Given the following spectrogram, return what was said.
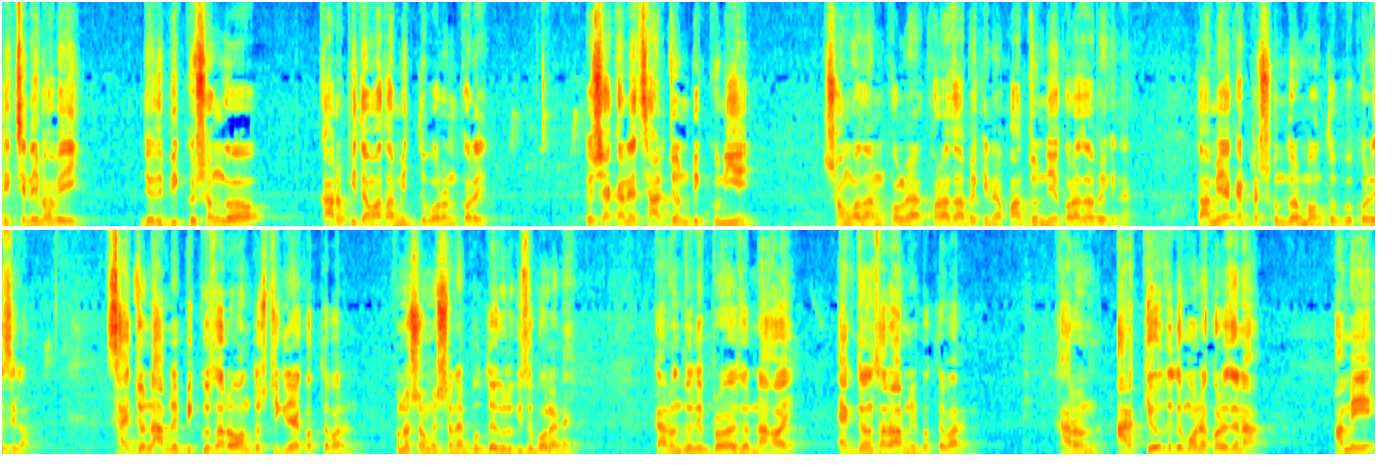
লিখছেন এভাবেই, যদি ভিক্ষু সঙ্গ কারও পিতামাতা মৃত্যুবরণ করে, তো সেখানে চারজন ভিক্ষু নিয়ে সঙ্গদান করা করা যাবে কিনা, পাঁচজন নিয়ে করা যাবে কিনা? তো আমি এক একটা সুন্দর মন্তব্য করেছিলাম। ষাটজন জন্য আপনি ছাড়াও অন্ত্যেষ্টিক্রিয়া করতে পারেন। কোনো সমস্যা নাই, বুদ্ধ এগুলো কিছু বলে নাই। কারণ যদি প্রয়োজন না হয়, একজন ছাড়াও আপনি করতে পারেন। কারণ আর কেউ যদি মনে করে যে না, আমি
